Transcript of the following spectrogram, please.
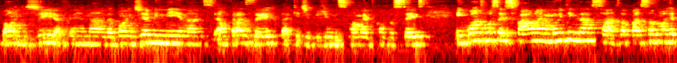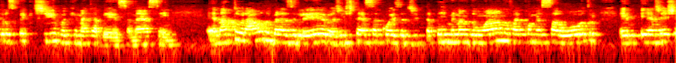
Bom dia, Fernanda. Bom dia, meninas. É um prazer estar aqui dividindo esse momento com vocês. Enquanto vocês falam, é muito engraçado, está passando uma retrospectiva aqui na cabeça, né? Assim, é natural do brasileiro a gente ter essa coisa de tá terminando um ano, vai começar o outro, e, e a gente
